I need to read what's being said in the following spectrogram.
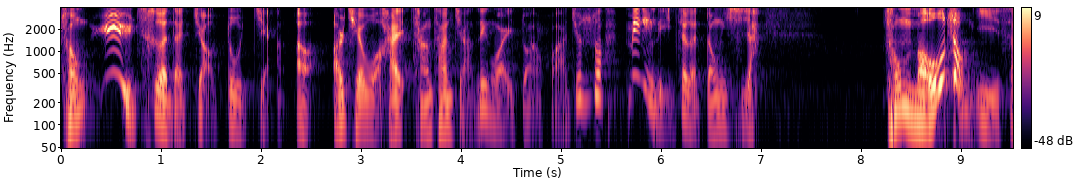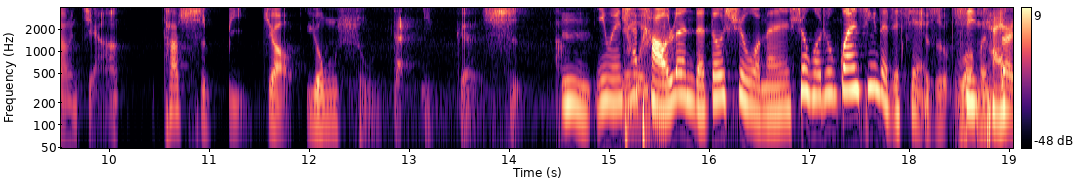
从预测的角度讲，哦，而且我还常常讲另外一段话，就是说命理这个东西啊，从某种意义上讲，它是比较庸俗的一个事。嗯，因为他讨论的都是我们生活中关心的这些，就是我们在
